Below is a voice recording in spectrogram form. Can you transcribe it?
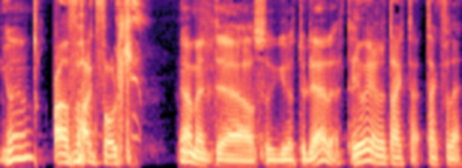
Ja, ja. Av fagfolk. Ja, men det, altså, gratulerer. Jo, jo, takk, takk, takk for det.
